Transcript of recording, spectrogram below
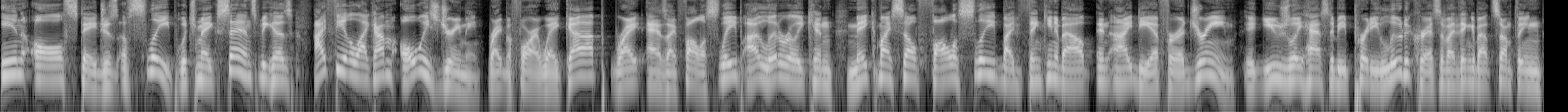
in all stages of sleep, which makes sense because I feel like I'm always dreaming right before I wake up, right as I fall asleep. I literally can make myself fall asleep by thinking about an idea for a dream. It usually has to be pretty ludicrous. If I think about something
